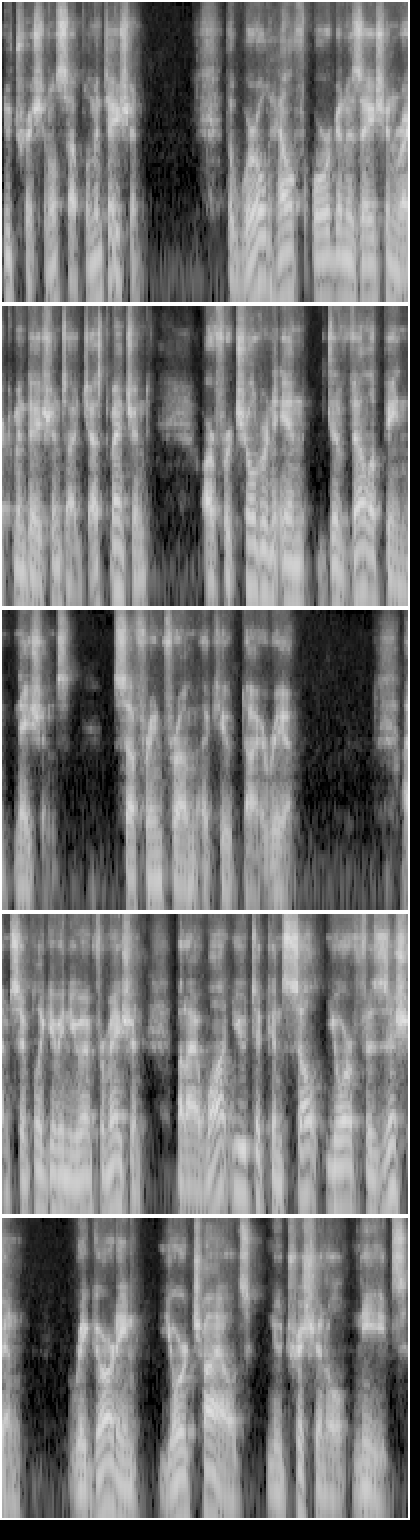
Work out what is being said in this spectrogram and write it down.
nutritional supplementation. The World Health Organization recommendations I just mentioned are for children in developing nations suffering from acute diarrhea. I'm simply giving you information, but I want you to consult your physician regarding your child's nutritional needs.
